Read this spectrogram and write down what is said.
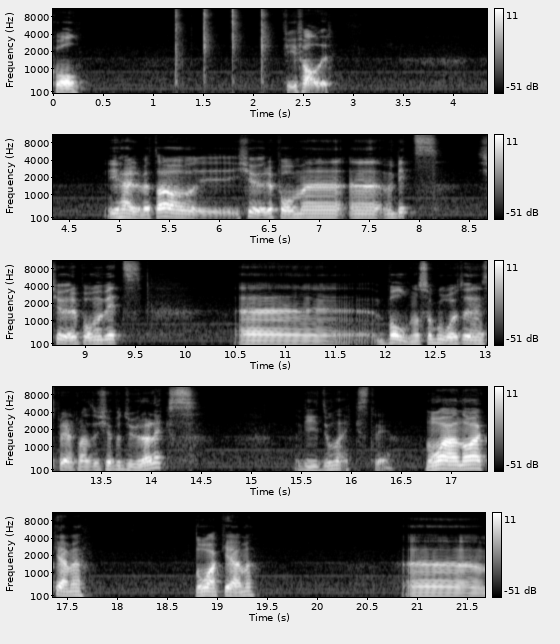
call. Fy fader. I helvete å kjøre på med, uh, med bits. Kjøre på med bits. Uh, bollene så gode ut, og det inspirerte meg til å kjøpe Duralex. Videoen er X3. Nå er, nå er ikke jeg med. Nå er ikke jeg med. Uh,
